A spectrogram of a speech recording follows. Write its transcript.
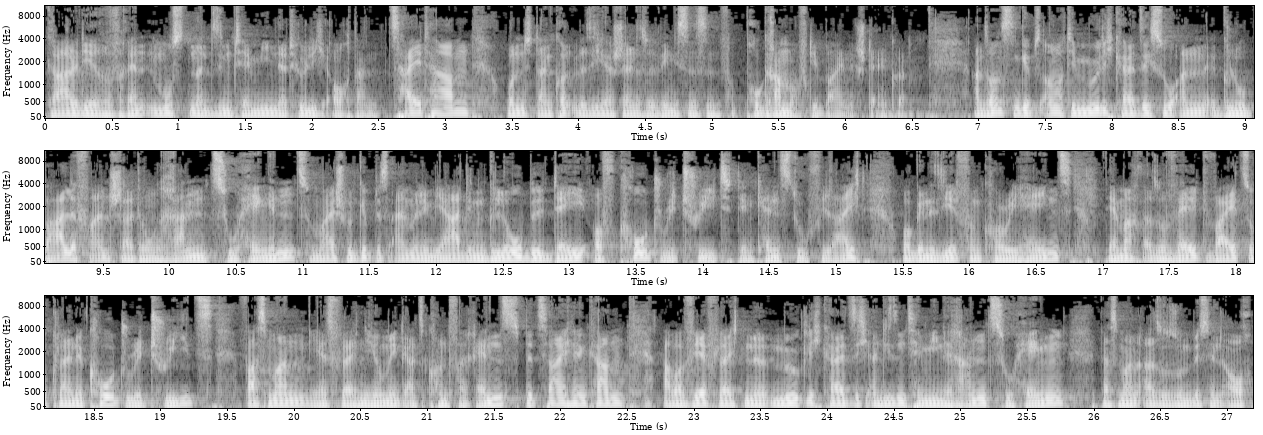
Gerade die Referenten mussten an diesem Termin natürlich auch dann Zeit haben und dann konnten wir sicherstellen, dass wir wenigstens ein Programm auf die Beine stellen können. Ansonsten gibt es auch noch die Möglichkeit, sich so an globale Veranstaltungen ranzuhängen Zum Beispiel gibt es einmal im Jahr den Global Day of Code Retreat, den kennst du vielleicht, organisiert von Corey Haynes. Der macht also weltweit so kleine Code Retreats, was man jetzt vielleicht nicht unbedingt als Konferenz bezeichnen kann, aber wäre vielleicht eine Möglichkeit, sich an diesen Termin ranzuhängen, dass man also so ein bisschen auch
